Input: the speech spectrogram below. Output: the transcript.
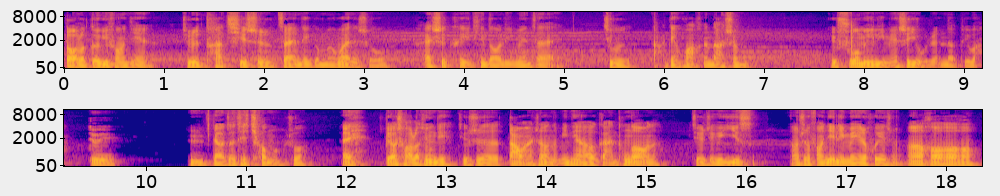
到了隔壁房间，就是他其实在那个门外的时候，还是可以听到里面在就打电话很大声，就说明里面是有人的，对吧？对，嗯，然后他才敲门说：“哎，不要吵了，兄弟，就是大晚上的，明天还要赶通告呢，就这个意思。”然后是房间里面也是回一声：“啊，好好好。”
